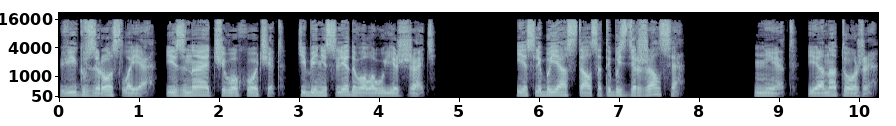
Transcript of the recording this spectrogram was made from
Вик взрослая и знает, чего хочет, тебе не следовало уезжать. Если бы я остался, ты бы сдержался? Нет, и она тоже.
